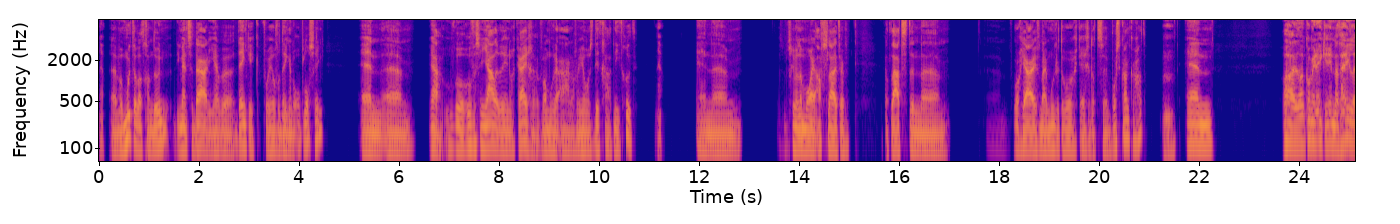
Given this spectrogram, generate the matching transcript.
Ja. Eh, we moeten wat gaan doen. Die mensen daar, die hebben denk ik voor heel veel dingen de oplossing. En ehm, ja, hoeveel, hoeveel signalen wil je nog krijgen van moeder aarde? Van jongens, dit gaat niet goed. Ja. En ehm, dat is misschien wel een mooie afsluiter. Ik had laatst een... ehm, vorig jaar heeft mijn moeder te horen gekregen dat ze borstkanker had. Mm. En oh, dan kom je in één keer in dat hele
